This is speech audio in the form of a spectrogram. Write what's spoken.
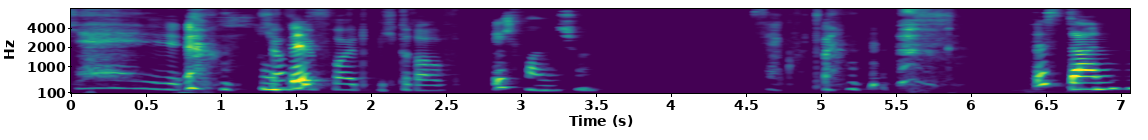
Yay! Ich hoffe, ihr freut euch drauf. Ich freue mich schon. Sehr gut. Bis dann.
